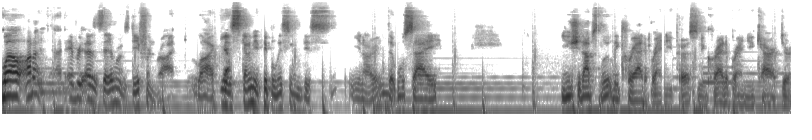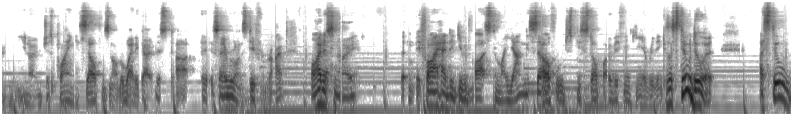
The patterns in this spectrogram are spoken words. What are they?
Well, I don't. Every as I said, everyone's different, right? Like, Yeah. there's going to be people listening to this, you know, that will say you should absolutely create a brand new person and create a brand new character, and you know, just playing yourself is not the way to go to start. So everyone's different, right? I just know that if I had to give advice to my younger self, it would just be stop overthinking everything because I still do it. I still,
